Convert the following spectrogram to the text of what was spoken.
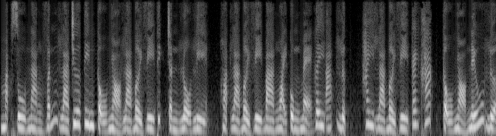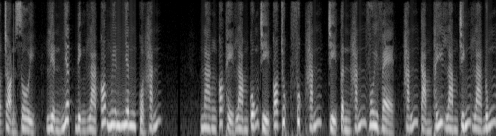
Mặc dù nàng vẫn là chưa tin cậu nhỏ là bởi vì thích Trần Lộ Lị, hoặc là bởi vì bà ngoại cùng mẹ gây áp lực, hay là bởi vì cách khác, cậu nhỏ nếu lựa chọn rồi, liền nhất định là có nguyên nhân của hắn. Nàng có thể làm cũng chỉ có chúc phúc hắn, chỉ cần hắn vui vẻ, hắn cảm thấy làm chính là đúng,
